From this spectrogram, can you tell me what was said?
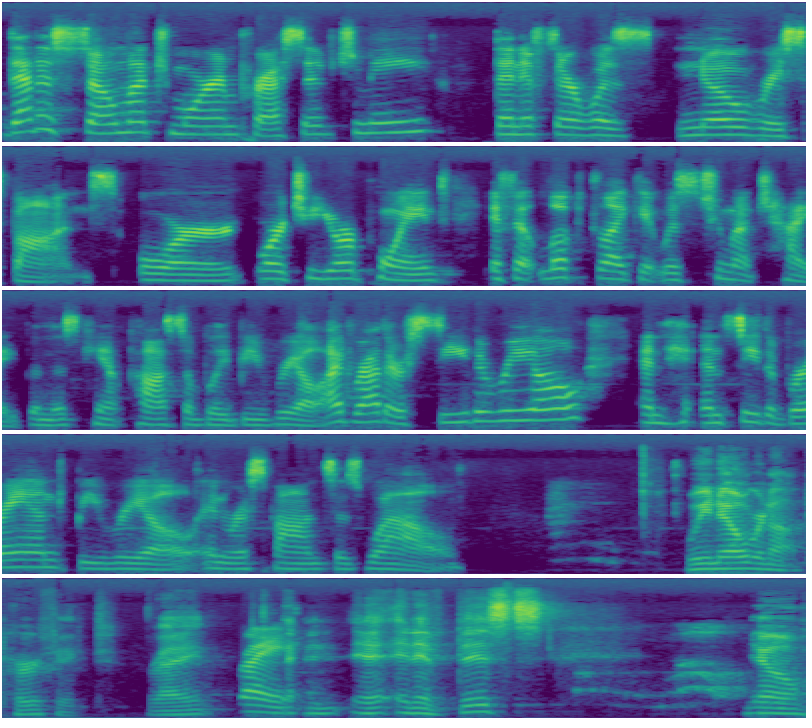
that is so much more impressive to me than if there was no response or or to your point if it looked like it was too much hype and this can't possibly be real i'd rather see the real and and see the brand be real in response as well we know we're not perfect, right? Right. And, and if this, know,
